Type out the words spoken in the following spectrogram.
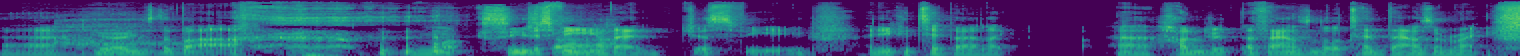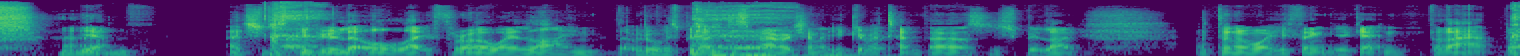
uh, who owns the bar. Moxxi's just for you, Ben. Just for you. And you could tip her like a hundred, a thousand, or ten thousand, right? Um, Yeah. And she'd just give you a little like throwaway line that would always be like disparaging. Like you give her ten thousand, she'd be like, "I don't know what you think you're getting for that, but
